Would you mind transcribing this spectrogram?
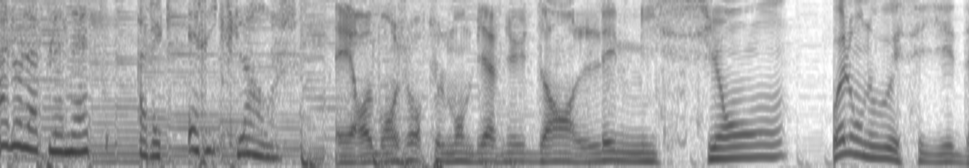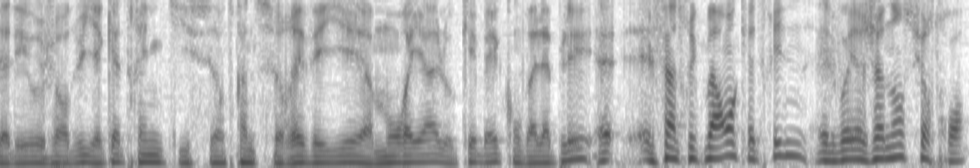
Allô la planète avec Eric Lange. Et rebonjour tout le monde, bienvenue dans l'émission. Où allons-nous essayer d'aller aujourd'hui? Il y a Catherine qui est en train de se réveiller à Montréal, au Québec, on va l'appeler. Elle, fait un truc marrant, Catherine, elle voyage un an sur trois.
